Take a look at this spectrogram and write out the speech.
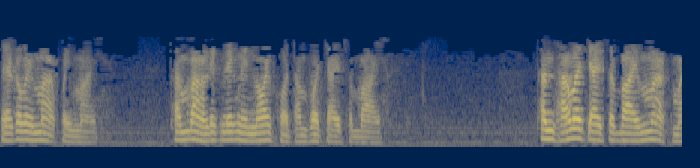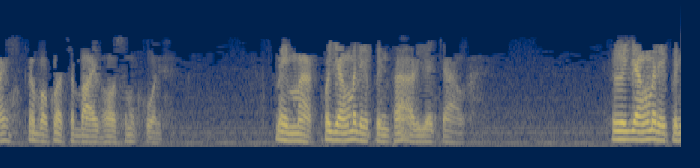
แต่ก็ไม่มากไปใหม่ทำบ้างเล็กๆน้อยพอทำพอใจสบาย ท่านถามว่าใจสบายมากไหม ก็บอกว่าสบายพอสมควร ไม่มากก็ยังไม่ได้เป็นพระอริยเจ้า คือยังไม่ได้เป็น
